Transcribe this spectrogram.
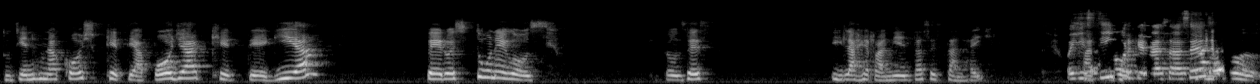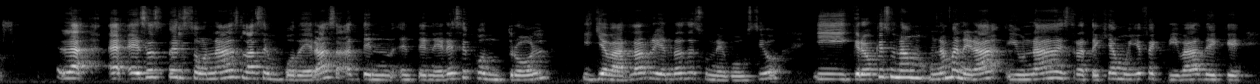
Tú tienes una coach que te apoya, que te guía, pero es tu negocio. Entonces, y las herramientas están ahí. Oye, sí, porque las haces. todos. E, esas personas las empoderas a tener ese control y llevar las riendas de su negocio. Y creo que es una, una manera y una estrategia muy efectiva de que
